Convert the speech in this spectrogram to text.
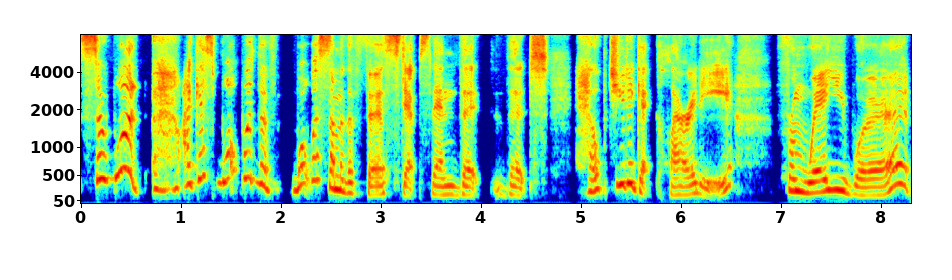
So what I guess what were the what were some of the first steps then that that helped you to get clarity from where you were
